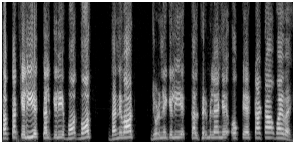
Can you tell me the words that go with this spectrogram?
तब तक के लिए, कल के लिए बहुत बहुत धन्यवाद। जुड़ने के लिए कल फिर मिलेंगे। ओके, टाटा बाय बाय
